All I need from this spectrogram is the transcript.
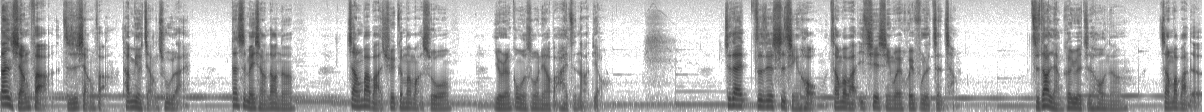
但想法只是想法，她没有讲出来。但是没想到呢，张爸爸却跟妈妈说：“有人跟我说你要把孩子拿掉。”就在这件事情后，张爸爸一切行为恢复了正常。直到两个月之后呢，张爸爸的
